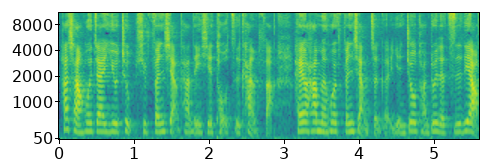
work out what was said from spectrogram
他常会在 YouTube 去分享他的一些投资看法，还有他们会分享整个研究团队的资料，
